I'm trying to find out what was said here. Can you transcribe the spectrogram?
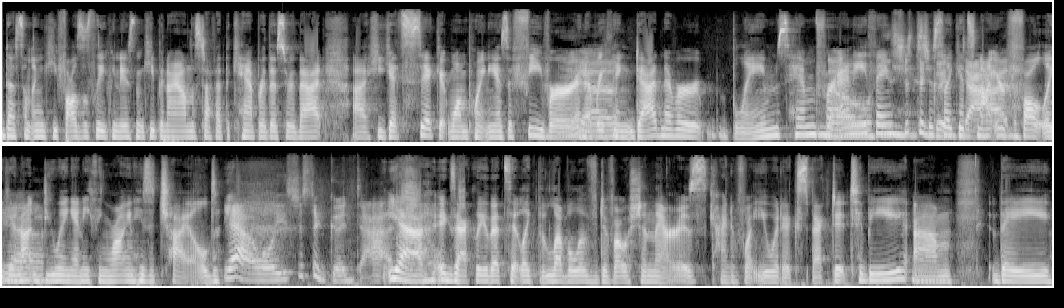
does something he falls asleep he doesn't keep an eye on the stuff at the camp or this or that uh, he gets sick at one point and he has a fever and everything dad never blames him for No, anything he's just just like it's not your fault like you're not doing anything wrong and he's a child Yeah. Well, he's just a good dad. yeah, exactly. That's it. Like the level of devotion there is kind of what you would expect it to be. Um, they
